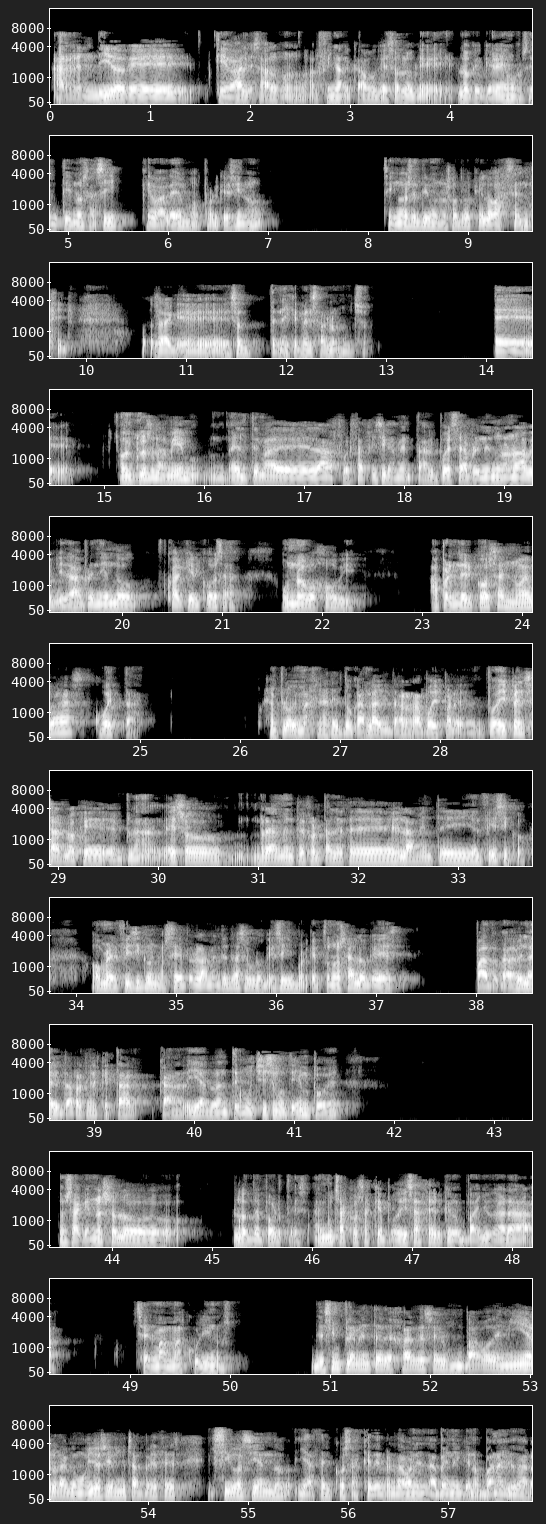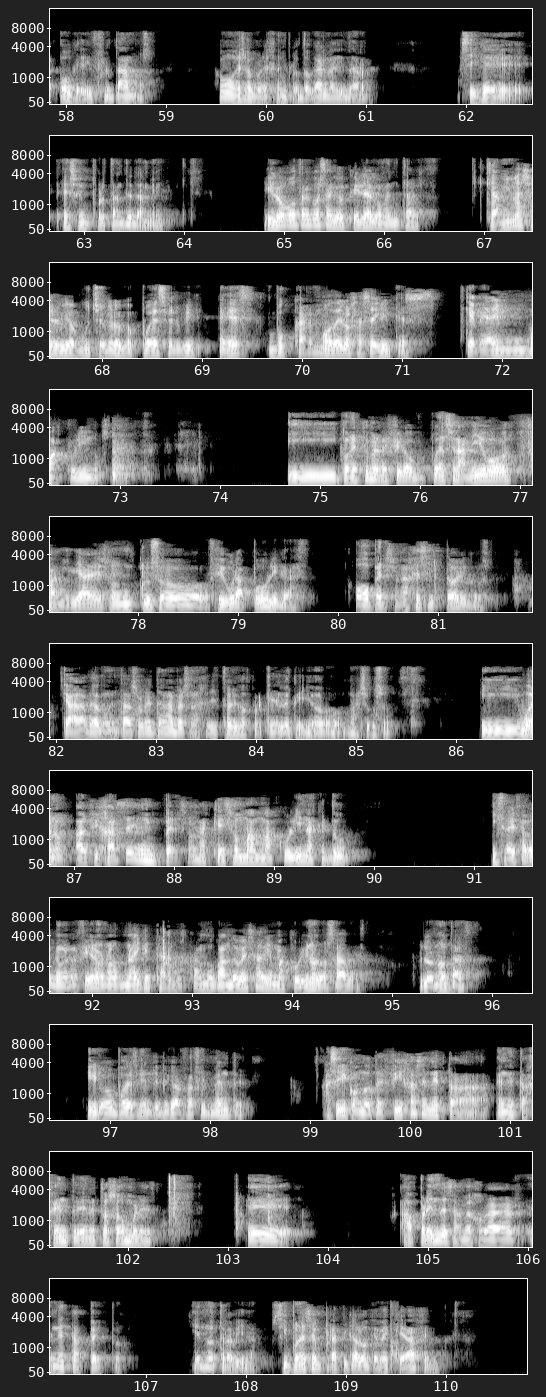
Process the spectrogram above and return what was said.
has rendido, que, que vales algo, ¿no? Al fin y al cabo, que eso es lo que, lo que queremos, sentirnos así, que valemos, porque si no, si no lo sentimos nosotros, ¿quién lo va a sentir? O sea que eso tenéis que pensarlo mucho. Eh, o incluso también el tema de la fuerza física mental. Puede ser aprendiendo una nueva habilidad, aprendiendo cualquier cosa, un nuevo hobby. Aprender cosas nuevas cuesta. Por ejemplo, imagínate tocar la guitarra. Podéis, podéis pensarlo que, en plan, eso realmente fortalece la mente y el físico. Hombre, el físico no sé, pero la mente te aseguro que sí, porque tú no sabes lo que es. Para tocar la guitarra tienes que estar cada día durante muchísimo tiempo, ¿eh? O sea que no solo los deportes. Hay muchas cosas que podéis hacer que os va a ayudar a ser más masculinos. De simplemente dejar de ser un vago de mierda como yo soy muchas veces y sigo siendo y hacer cosas que de verdad valen la pena y que nos van a ayudar o que disfrutamos. Como eso, por ejemplo, tocar la guitarra. Así que eso es importante también. Y luego otra cosa que os quería comentar, que a mí me ha servido mucho y creo que os puede servir, es buscar modelos a seguir que, es, que veáis masculinos. Y con esto me refiero, pueden ser amigos, familiares o incluso figuras públicas o personajes históricos, que ahora voy a comentar sobre el tema de personajes históricos porque es lo que yo más uso. Y bueno, al fijarse en personas que son más masculinas que tú, y sabéis a lo que me refiero, ¿no? No hay que estar buscando. Cuando ves a alguien masculino lo sabes, lo notas y lo puedes identificar fácilmente. Así que cuando te fijas en esta, en esta gente, en estos hombres, eh, aprendes a mejorar en este aspecto y en nuestra vida. Si pones en práctica lo que ves que hacen,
